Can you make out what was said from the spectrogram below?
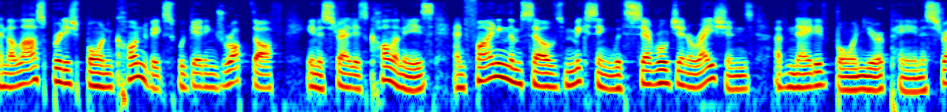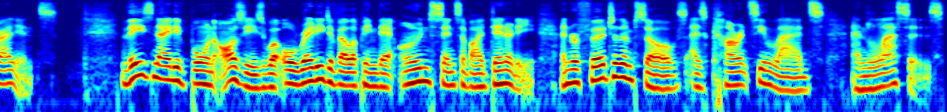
and the last British born convicts were getting dropped off in Australia's colonies and finding themselves mixing with several generations of native born European Australians. These native born Aussies were already developing their own sense of identity and referred to themselves as currency lads and lasses,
